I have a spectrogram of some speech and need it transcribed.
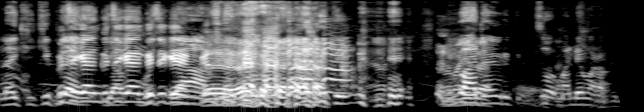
like he Gucci gang, Gucci gang, gang. everything. Everything. So mademo anapiga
